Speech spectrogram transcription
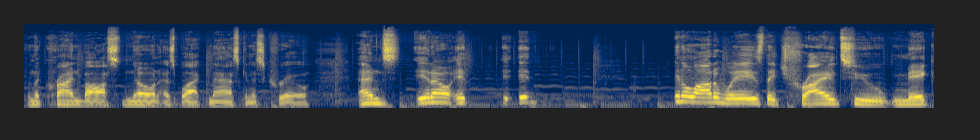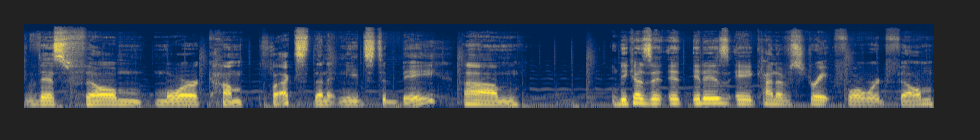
from the crime boss known as Black Mask and his crew. And, you know, it, it in a lot of ways, they try to make this film more complex than it needs to be. Um, because it, it, it is a kind of straightforward film.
